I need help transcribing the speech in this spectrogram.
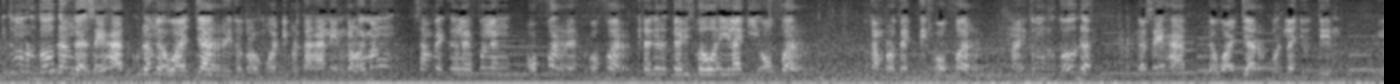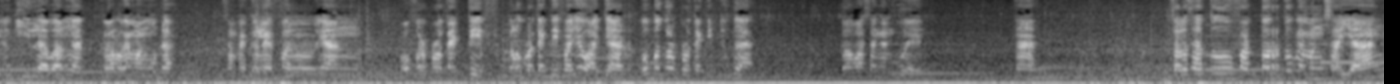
itu menurut gua udah nggak sehat udah nggak wajar itu kalau buat dipertahanin. Kalau emang sampai ke level yang over ya over. Kita garis bawahi lagi over. Bukan protektif over. Nah itu menurut gua udah nggak sehat nggak wajar buat lanjutin itu gila banget kalau emang udah sampai ke level yang over protektif kalau protektif aja wajar. Gue bakal protektif juga ke pasangan gue. Nah salah satu faktor tuh memang sayang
